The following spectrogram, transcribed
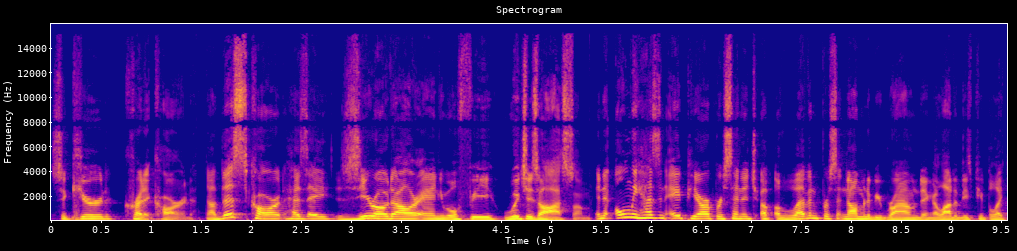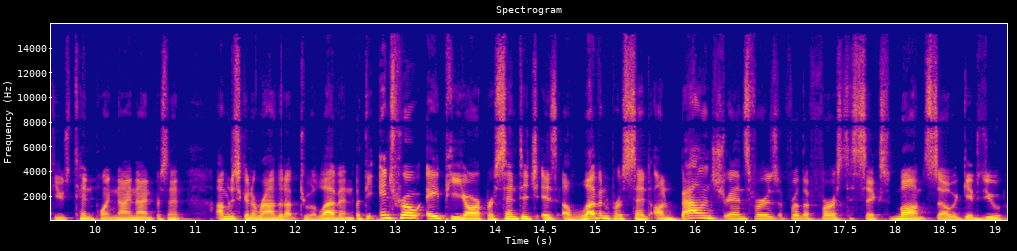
Secured Credit Card. Now this card has a $0 annual fee, which is awesome. And it only has an APR percentage of 11%. Now I'm gonna be rounding. A lot of these people like to use 10.99%. I'm just gonna round it up to 11. But the intro APR percentage is 11% on balance transfers for the first six months. So it gives you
